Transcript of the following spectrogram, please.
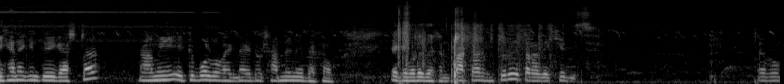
এখানে কিন্তু এই গাছটা, আমি একটু বলব ভাই, না, একটু সামনে নিয়ে দেখাও। একেবারে দেখেন পাকার ভিতরে তারা রেখে দিচ্ছে এবং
